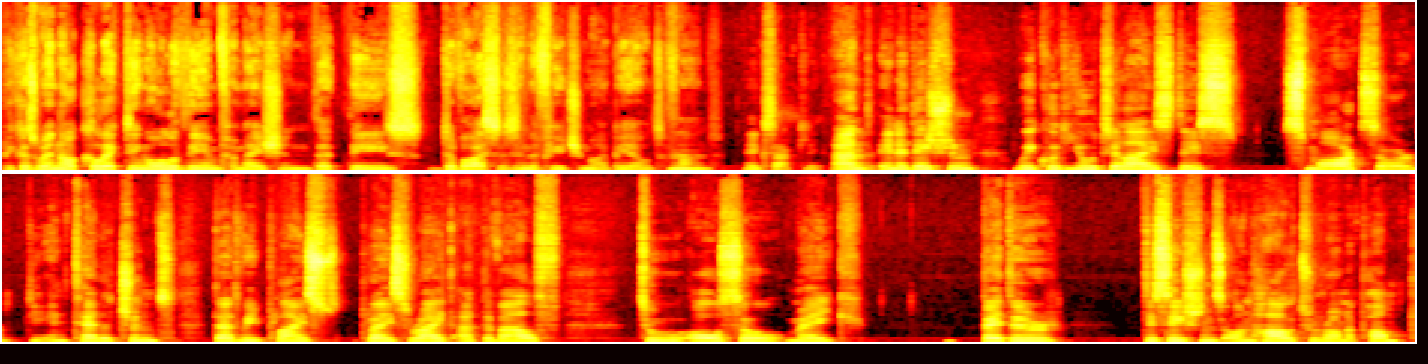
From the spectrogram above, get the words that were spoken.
because we're not collecting all of the information that these devices in the future might be able to find. Mm, exactly. And in addition, we could utilize this smarts or the intelligent that we place, place right at the valve to also make better decisions on how to run a pump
